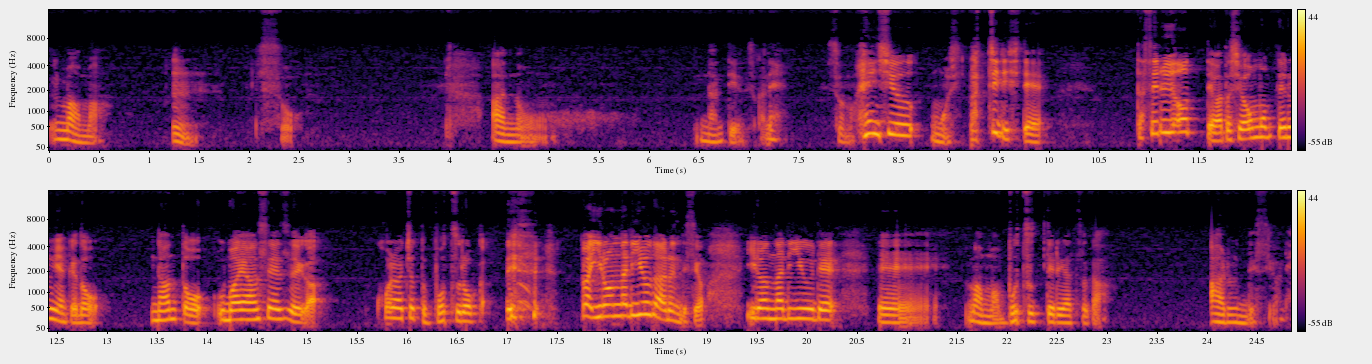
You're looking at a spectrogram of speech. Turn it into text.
まあまあ。うん。そう。あの、なんていうんですかね。その編集もバッチリして出せるよって私は思ってるんやけど、なんと、うまやん先生が、これはちょっと没露かってまあいろんな理由があるんですよ。いろんな理由で、えー、まあまあ、ボツってるやつがあるんですよね。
